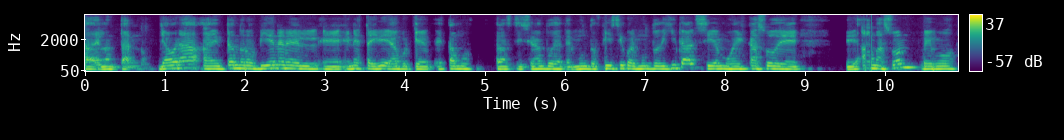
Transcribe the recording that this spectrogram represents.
adelantando. Y ahora adentrándonos bien en, el, eh, en esta idea, porque estamos transicionando desde el mundo físico al mundo digital, si vemos el caso de, Amazon, vemos,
